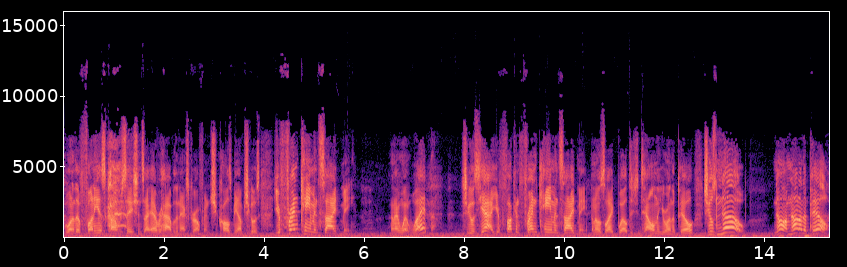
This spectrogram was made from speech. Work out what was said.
One of the funniest conversations I ever had with an ex girlfriend. She calls me up. She goes, "Your friend came inside me," and I went, "What?" She goes, Yeah, your fucking friend came inside me. And I was like, Well, did you tell him that you were on the pill? She goes, No, no, I'm not on the pill.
